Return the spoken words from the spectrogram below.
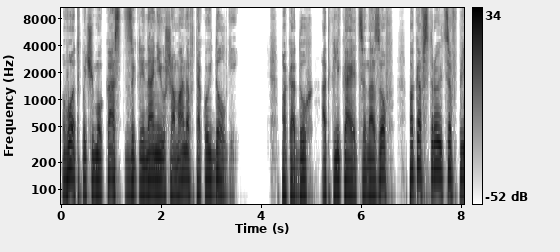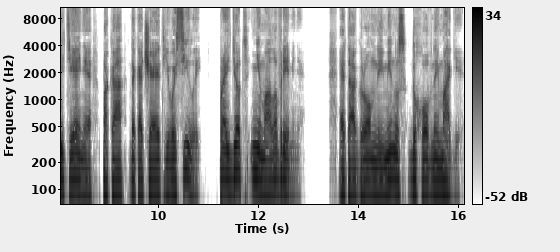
Вот почему каст заклинаний у шаманов такой долгий. Пока дух откликается на зов, пока встроится в плетение, пока накачает его силой, пройдет немало времени. Это огромный минус духовной магии,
